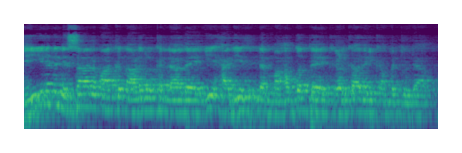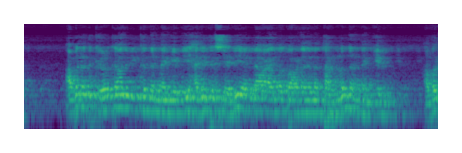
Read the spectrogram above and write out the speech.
ദീനിനെ നിസ്സാരമാക്കുന്ന ആളുകൾക്കല്ലാതെ ഈ ഹരീഫിന്റെ മഹത്വത്തെ കേൾക്കാതിരിക്കാൻ പറ്റൂല. അവരത് കേൾക്കാതിരിക്കുന്നുണ്ടെങ്കിൽ ഈ ഹരീഫ് ശരിയല്ല എന്ന് പറഞ്ഞതിനെ തള്ളുന്നുണ്ടെങ്കിൽ അവർ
